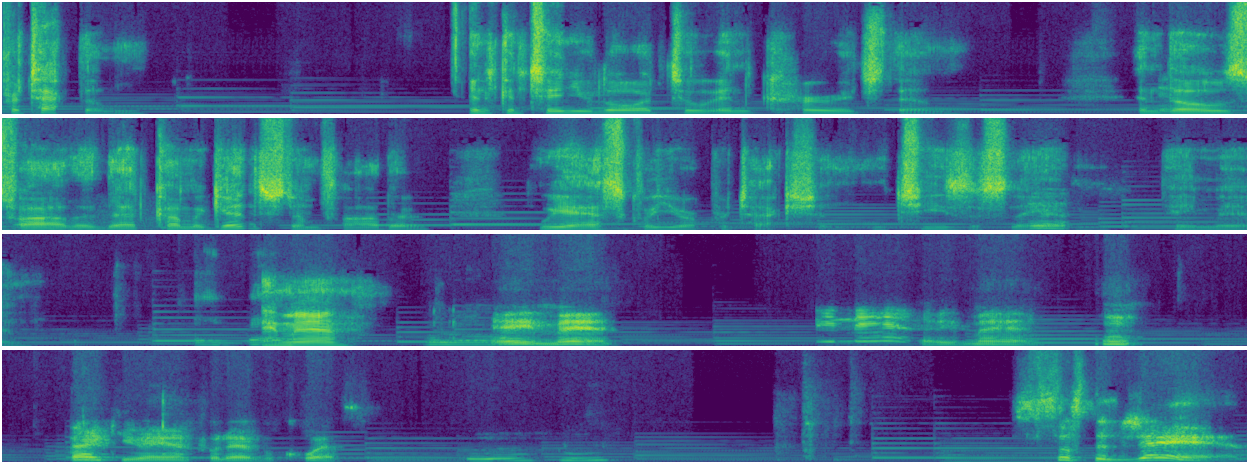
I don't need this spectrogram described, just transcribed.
Protect them and continue, Lord, to encourage them. And those, Father, that come against them, Father, we ask for your protection. In Jesus' name, amen. Amen. Amen. Amen. Amen. Mm. Thank you, Ann, for that request. Mm-hmm. Sister Jan,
